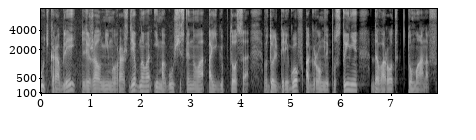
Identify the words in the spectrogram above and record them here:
Путь кораблей лежал мимо враждебного и могущественного Айгыптоса вдоль берегов огромной пустыни до ворот туманов.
